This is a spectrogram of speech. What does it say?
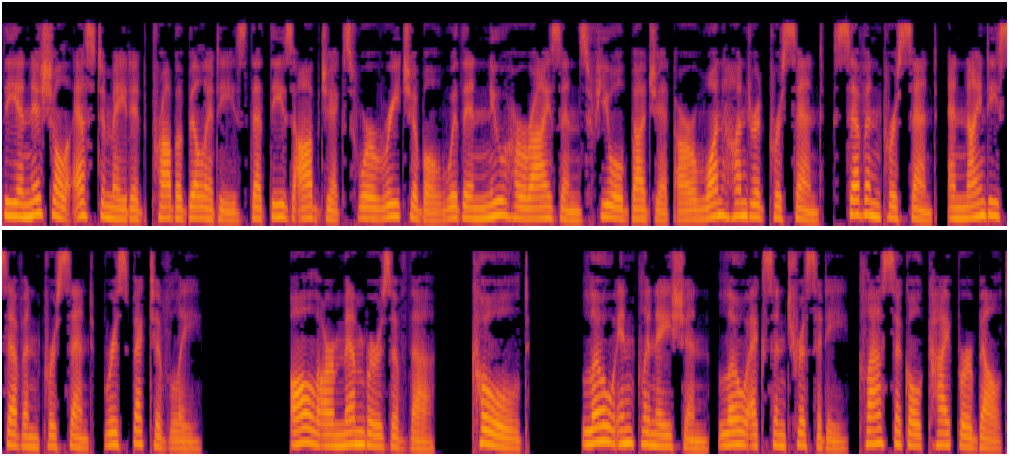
The initial estimated probabilities that these objects were reachable within New Horizons' fuel budget are 100%, 7%, and 97%, respectively. All are members of the «cold» low inclination, low eccentricity classical Kuiper belt,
